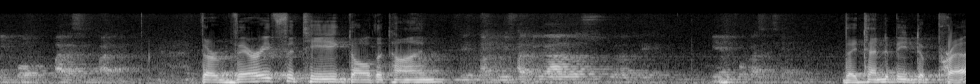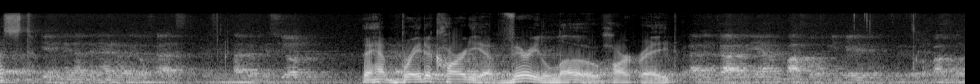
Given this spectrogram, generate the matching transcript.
tipo parasimpático. They're very fatigued all the time. Están muy fatigados durante tiempo, casi siempre. They tend to be depressed. Tienden a tener presentar depresión, They have bradycardia, very low heart rate. bradicardia, bajos niveles, de- bajos, bajos de bradicardia, bajo-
